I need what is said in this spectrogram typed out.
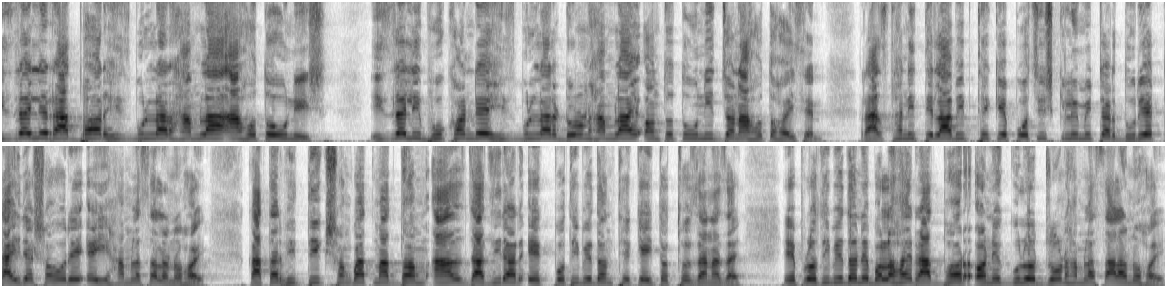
ইসরায়েলের রাতভর হিজবুল্লার হামলা আহত উনিশ। ইসরায়েলি ভূখণ্ডে হিজবুল্লার ড্রোন হামলায় অন্তত উনিশ জন আহত হয়েছেন। রাজধানী তেলাবিব থেকে পঁচিশ কিলোমিটার দূরে টাইরা শহরে এই হামলা চালানো হয়। কাতার ভিত্তিক সংবাদ মাধ্যম আল জাজিরার এক প্রতিবেদন থেকে এই তথ্য জানা যায়। এ প্রতিবেদনে বলা হয়, রাতভর অনেকগুলো ড্রোন হামলা চালানো হয়।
